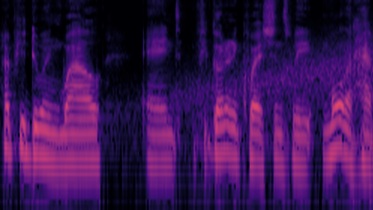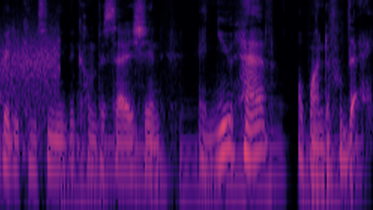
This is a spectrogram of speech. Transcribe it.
Hope you're doing well. And if you've got any questions, we're more than happy to continue the conversation. And you have a wonderful day.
